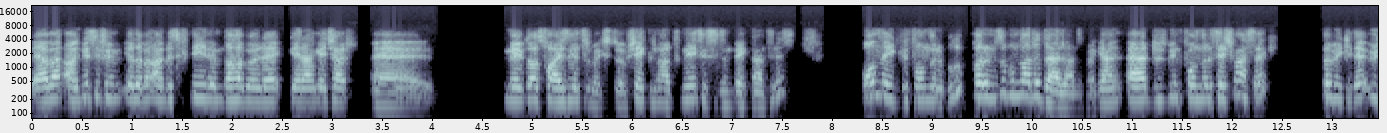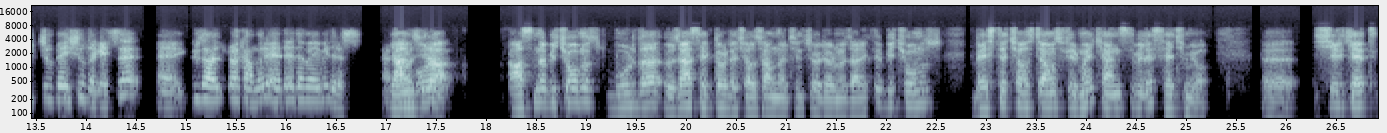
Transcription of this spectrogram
veya ben agresifim ya da ben agresif değilim daha böyle genel geçer e, mevduat faizine yatırmak istiyorum şeklinde artık neyse sizin beklentiniz. Onunla ilgili fonları bulup paranızı bunlarda değerlendirmek. Yani eğer düzgün fonları seçmezsek tabii ki de 3 yıl 5 yıl da geçse e, güzel rakamları elde edemeyebiliriz. Yani dolayısıyla- Buğra, aslında birçoğumuz burada özel sektörde çalışanlar için söylüyorum özellikle. Birçoğumuz BES'te çalışacağımız firmayı kendisi bile seçmiyor. Ee, şirket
